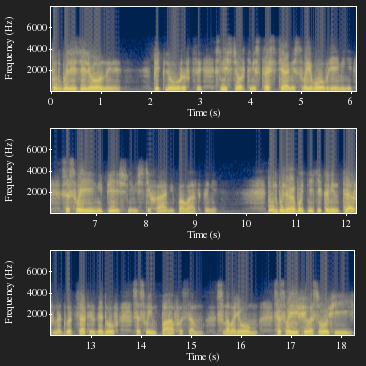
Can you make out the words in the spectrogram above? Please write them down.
Тут были зеленые, петлюровцы с нестертыми страстями своего времени, со своими песнями, стихами, повадками. Тут были работники Коминтерна двадцатых годов со своим пафосом, словарем, со своей философией,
